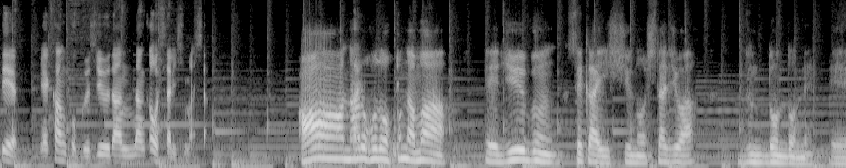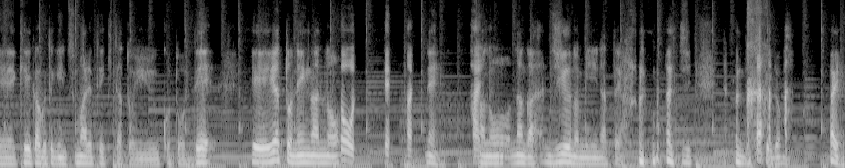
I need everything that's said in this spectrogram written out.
て、えー韓国縦断なんかをしたりしました。ああ、なるほど。ほんならまあ、えー十分世界一周の下地はどんどんね、えー計画的に積まれてきたということで、えーやっと念願のそうで、はい。ね、はいあのなんか自由の身になったような感じ なんですけども、はい。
